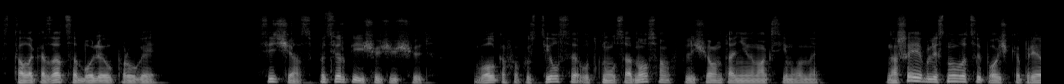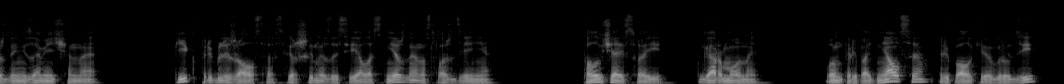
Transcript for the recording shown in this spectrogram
стала казаться более упругой. Сейчас, потерпи еще чуть-чуть. Волков опустился, уткнулся носом в плечо Антонины Максимовны. На шее блеснула цепочка, прежде незамеченная. Пик приближался, с вершины засияло снежное наслаждение. «Получай свои гормоны». Он приподнялся, припал к ее груди,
